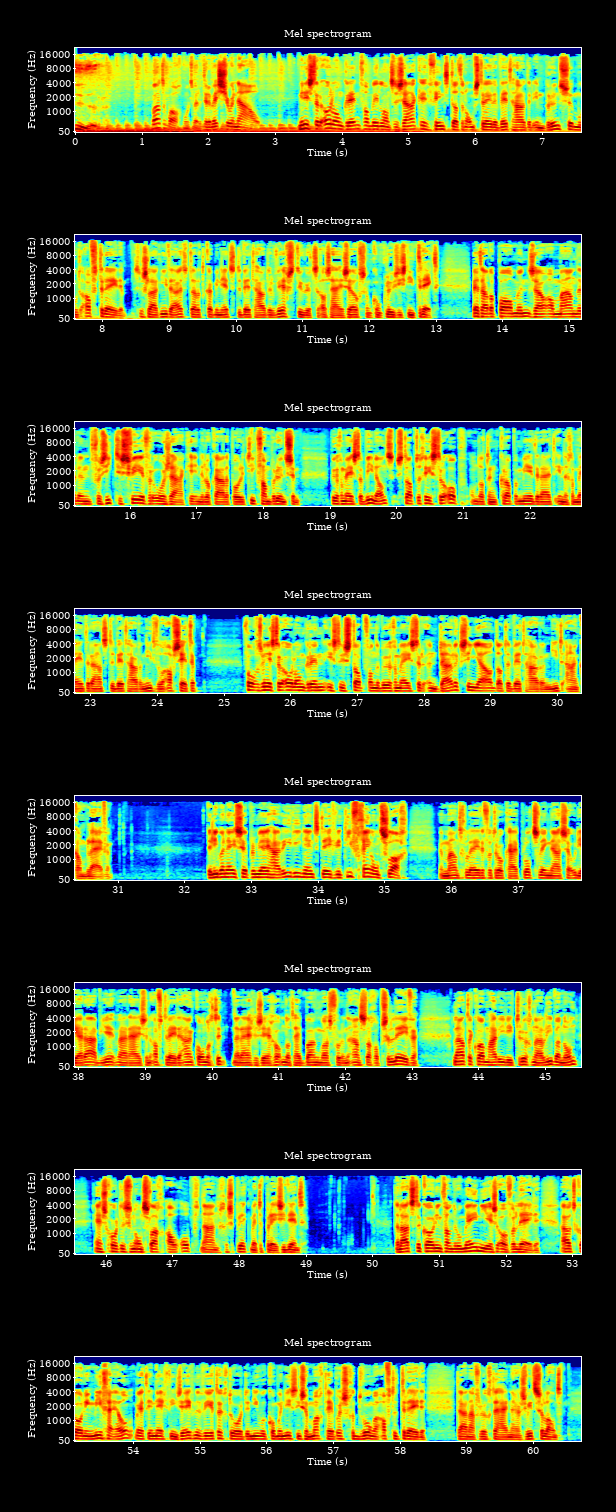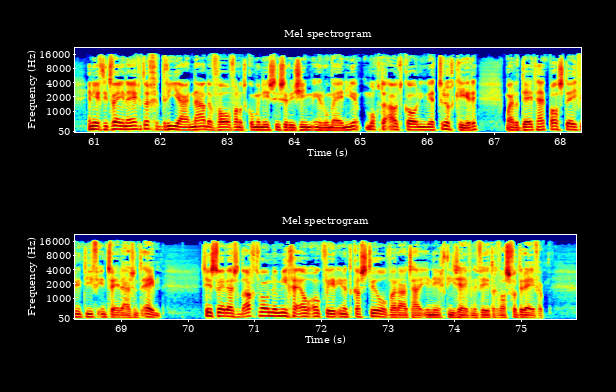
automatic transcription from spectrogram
uur. Waterbalgemoed met het RWS Journaal. Minister Ollongren van Binnenlandse Zaken vindt dat een omstreden wethouder in Brunsum moet aftreden. Ze sluit niet uit dat het kabinet de wethouder wegstuurt als hij zelf zijn conclusies niet trekt. Wethouder Palmen zou al maanden een verziekte sfeer veroorzaken in de lokale politiek van Brunsum. Burgemeester Wienans stapte gisteren op omdat een krappe meerderheid in de gemeenteraad de wethouder niet wil afzetten. Volgens minister Ollongren is de stap van de burgemeester een duidelijk signaal dat de wethouder niet aan kan blijven. De Libanese premier Hariri neemt definitief geen ontslag. Een maand geleden vertrok hij plotseling naar Saoedi-Arabië... waar hij zijn aftreden aankondigde, naar eigen zeggen... omdat hij bang was voor een aanslag op zijn leven. Later kwam Hariri terug naar Libanon... en schortte zijn ontslag al op na een gesprek met de president. De laatste koning van Roemenië is overleden. Oud-koning Michael werd in 1947 door de nieuwe communistische machthebbers gedwongen af te treden. Daarna vluchtte hij naar Zwitserland. In 1992, drie jaar na de val van het communistische regime in Roemenië, mocht de oud-koning weer terugkeren, maar dat deed hij pas definitief in 2001. Sinds 2008 woonde Michael ook weer in het kasteel waaruit hij in 1947 was verdreven.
